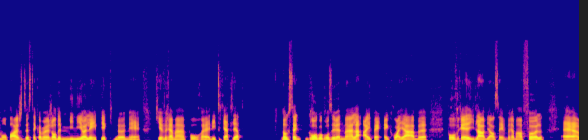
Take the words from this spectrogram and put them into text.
mon, père, je disais c'était comme un genre de mini olympique, mais qui est vraiment pour euh, les triathlètes. Donc, c'est un gros, gros, gros événement. La hype est incroyable. Pour vrai, l'ambiance est vraiment folle. Euh,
